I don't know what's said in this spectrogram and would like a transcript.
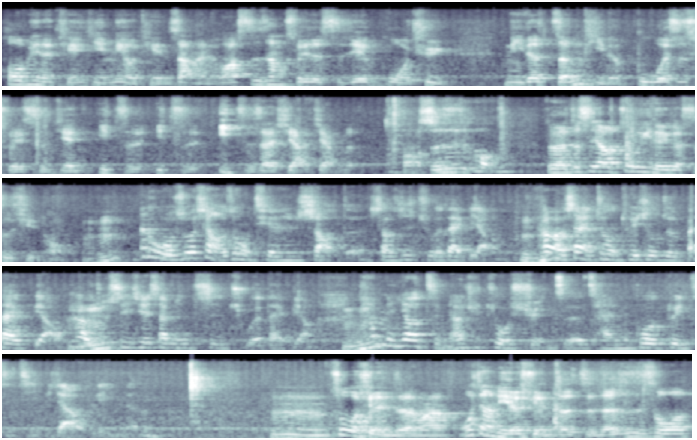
后面的填息没有填上来的话，事实上随着时间过去，你的整体的部位是随时间一直一直一直在下降的，哦，这是心痛。对啊，这是要注意的一个事情哦。嗯哼，那如果说像我这种钱很少的小资族的代表，还有像你这种退休族的代表，还有就是一些三明治族的代表，他们要怎么样去做选择，才能够对自己比较有利呢？嗯，做选择吗？我想你的选择指的是说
